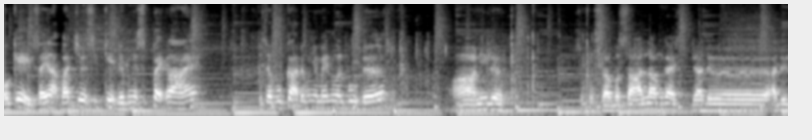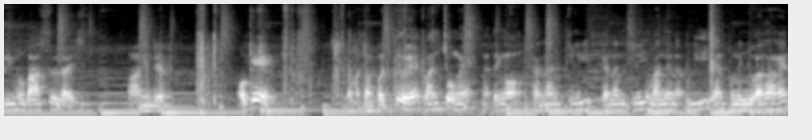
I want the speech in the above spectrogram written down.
Okay saya nak baca sikit dia punya spek lah eh. Kita buka dia punya manual book dia. Ah ni dia. Sebesar-besar alam guys. Dia ada ada 5 bahasa guys. Ah ni dia. Okay. Dah macam peta eh, pelancong eh. Nak tengok kanan kiri, kanan kiri Mana nak pergi kan, penunjuk arah kan?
